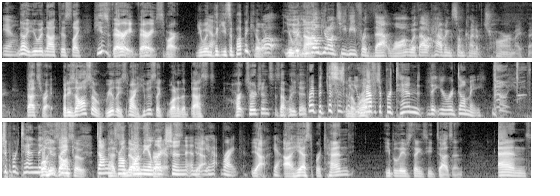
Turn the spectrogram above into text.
Yeah. No, you would not dislike. He's very, very smart. You wouldn't Yeah. think he's a puppy killer. Well, You you, would you don't get on TV for that long without having some kind of charm. I think. That's right. But he's also really smart. He was like one of the best heart surgeons. Is that what he did? Right, but this is In what you world. have to pretend that you're a dummy. you have to pretend that Well, you he's think also Donald Trump no won the election and that you ha- right. Yeah. Yeah. Uh, he has to pretend he believes things he doesn't, and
